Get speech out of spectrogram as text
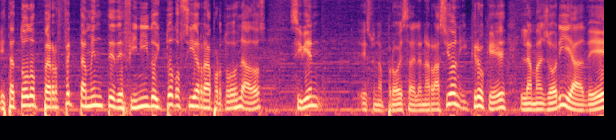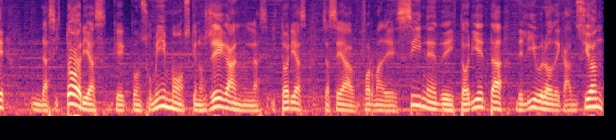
está todo perfectamente definido y todo cierra por todos lados. Si bien es una proeza de la narración y creo que la mayoría de las historias que consumimos, que nos llegan, las historias ya sea en forma de cine, de historieta, de libro, de canción,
